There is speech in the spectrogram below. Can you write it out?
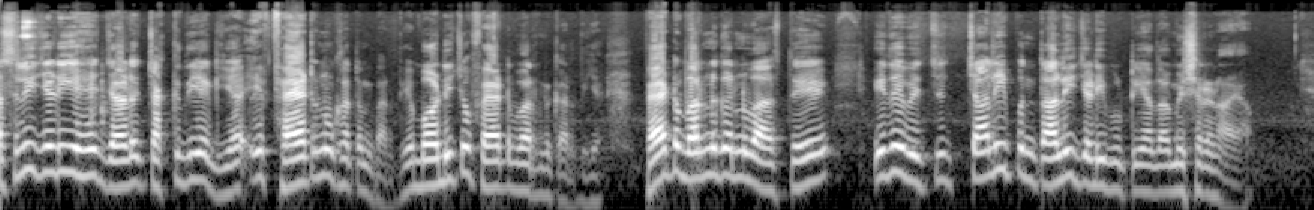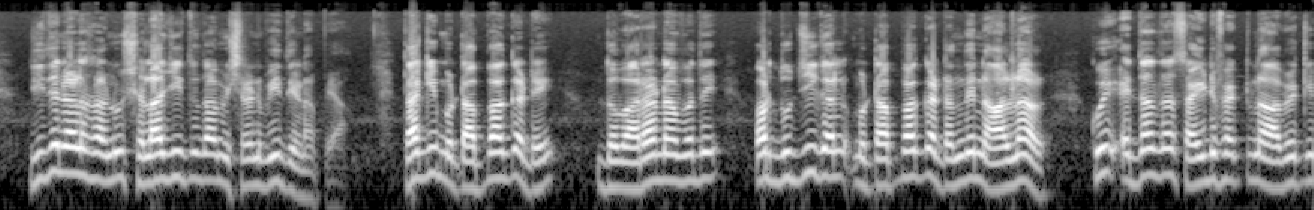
ਅਸਲੀ ਜਿਹੜੀ ਇਹ ਜੜ ਚੱਕਦੀ ਹੈਗੀ ਆ, ਇਹ ਫੈਟ ਨੂੰ ਖਤਮ ਕਰਦੀ ਹੈ ਬਾਡੀ ਚੋਂ ਫੈਟ ਬਰਨ ਕਰਦੀ ਹੈ ਫੈਟ ਬਰਨ ਕਰਨ ਵਾਸਤੇ ਇਹਦੇ ਵਿੱਚ 40 45 ਜੜੀ ਬੂਟੀਆਂ ਦਾ ਮਿਸ਼ਰਣ ਆਇਆ। ਜਿਹਦੇ ਨਾਲ ਸਾਨੂੰ ਸ਼ਲਾਜੀਤ ਦਾ ਮਿਸ਼ਰਣ ਵੀ ਦੇਣਾ ਪਿਆ, ਤਾਂ ਕਿ ਮੋਟਾਪਾ ਘਟੇ, ਦੁਬਾਰਾ ਨਾ ਵਧੇ ਔਰ ਦੂਜੀ ਗੱਲ, ਮੋਟਾਪਾ ਘਟਣ ਦੇ ਨਾਲ ਨਾਲ ਕੋਈ ਇਦਾਂ ਦਾ ਸਾਈਡ ਇਫੈਕਟ ਨਾ ਆਵੇ ਕਿ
